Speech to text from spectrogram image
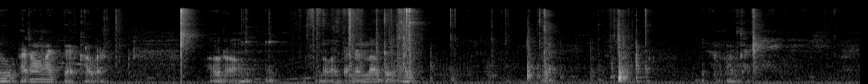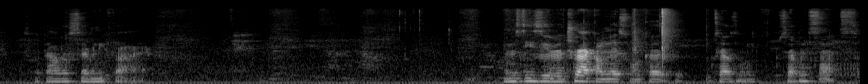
Oh, I don't like that color. Hold on. No, I got another one. Yeah, okay. So $1.75. And it's easier to track on this one because it tells me 7 cents.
